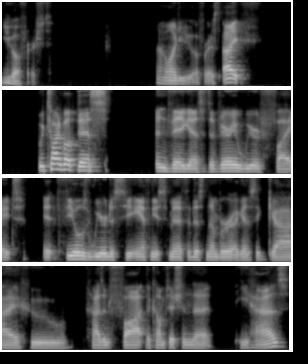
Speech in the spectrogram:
You go first. I want you to go first. I we talked about this in Vegas. It's a very weird fight. It feels weird to see Anthony Smith at this number against a guy who hasn't fought the competition that he has.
